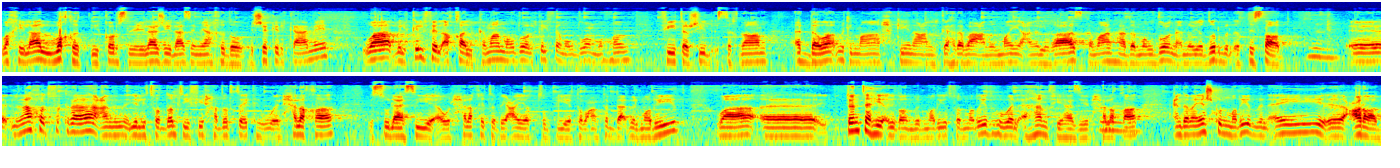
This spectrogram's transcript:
وخلال الوقت الكورس العلاجي لازم ياخذه بشكل كامل وبالكلفة الأقل. كمان موضوع الكلفة موضوع مهم في ترشيد استخدام الدواء مثل ما حكينا عن الكهرباء عن المي عن الغاز. كمان هذا الموضوع لأنه يضر بالاقتصاد. نعم. آه لناخذ فكرة عن يلي تفضلتي فيه حضرتك هو الحلقة الثلاثية أو الحلقة الرعايه الطبية. طبعا تبدأ بالمريض وتنتهي أيضا بالمريض. فالمريض هو الأهم في هذه الحلقة. نعم. عندما يشكو المريض من أي عرض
